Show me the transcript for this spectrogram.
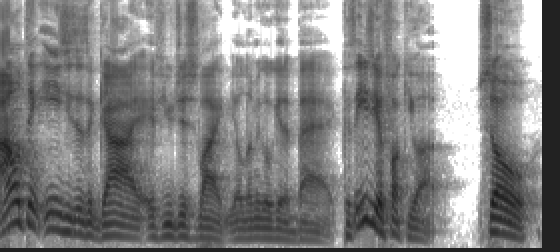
I don't think Easy's is a guy if you just like, yo, let me go get a bag because Easy will fuck you up. So,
